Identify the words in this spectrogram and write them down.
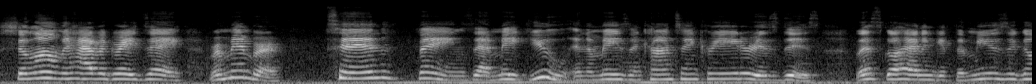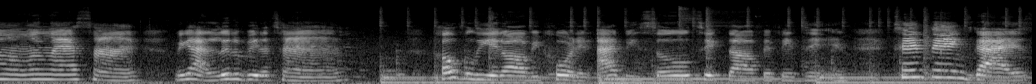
Shalom and have a great day. Remember, 10 things that make you an amazing content creator is this. Let's go ahead and get the music going one last time. We got a little bit of time. Hopefully it all recorded. I'd be so ticked off if it didn't. 10 things, guys.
